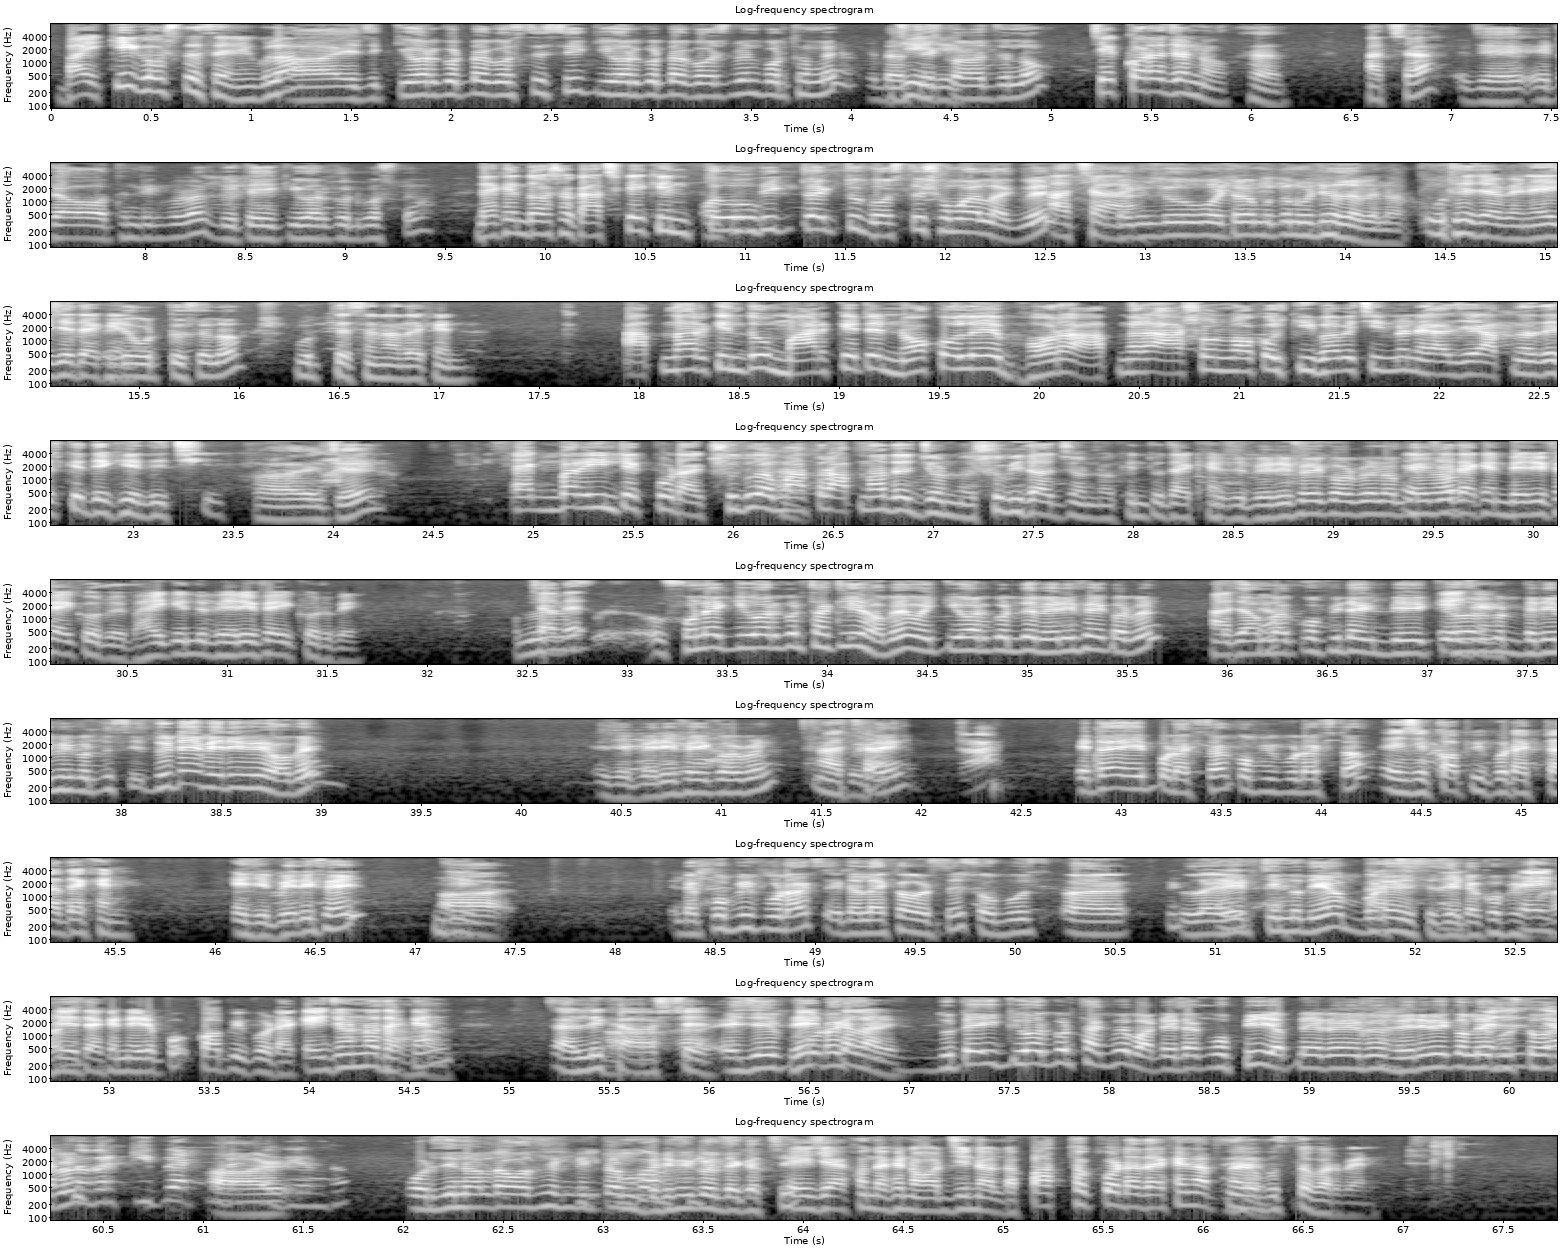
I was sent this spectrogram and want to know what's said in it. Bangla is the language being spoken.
ভাই কি ঘষতেছেন এগুলা? এই যে কিউআর কোডটা ঘষতেছি কিউআর কোডটা ঘষবেন প্রথমে এটা চেক করার জন্য। চেক করার জন্য? হ্যাঁ। আচ্ছা। যে এটা অথেন্টিক প্রোডাক্ট দুটাই কিউআর কোড ঘষবেন দেখেন দর্শক আজকে কিন্তু অথেন্টিকটা একটু ঘষতে সময় লাগবে। আচ্ছা। কিন্তু ওইটার মতন উঠে যাবে না। উঠে যাবেন এই যে দেখেন। উঠতেছে না। উঠতেছে না দেখেন। আপনার কিন্তু মার্কেটে নকলে ভরা আপনারা আসল নকল কীভাবে চিনবেন আজ আপনাদেরকে দেখিয়ে দিচ্ছি। আহ, এই যে। একবার ইনটেক প্রোডাক্ট শুধু মাত্র আপনাদের জন্য সুবিধার জন্য কিন্তু দেখেন। যে ভেরিফাই করবেন এই যে দেখেন ভেরিফাই করবে ভাই কিন্তু ভেরিফাই করবে। আপনার ফোনে কিউআর কোড থাকলেই হবে ওই কিউআর কোড দিয়ে ভেরিফাই করবেন। এই যে আচ্ছা। আমরা কপিটা কিউআর কোড ভেরিফাই করতেছি দুইটাই ভেরিফাই হবে। এই যে ভেরিফাই করবেন আচ্ছা। এটা এই প্রোডাক্টটা কপি প্রোডাক্টটা এই যে কপি প্রোডাক্টটা দেখেন। এই যে ভেরিফাই এটা কপি প্রোডাক্ট এটা লেখা হচ্ছে সবুজ রেড চিহ্ন দিয়ে বলে দিচ্ছে যে এটা কপি এই যে দেখেন এটা কপি প্রোডাক্ট এই জন্য দেখেন আহ, লেখা আসছে এই যে রেড কালারে দুটাই কিউআর কোড থাকবে বাট এটা কপি আপনি এটা ভেরিফাই করলে বুঝতে পারবেন। আর অরিজিনালটা অথেন্টিকটা ভেরিফাই করে দেখাচ্ছি। এই যে এখন দেখেন অরিজিনালটা পার্থক্যটা দেখেন আপনারা হ্যাঁ। বুঝতে পারবেন।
